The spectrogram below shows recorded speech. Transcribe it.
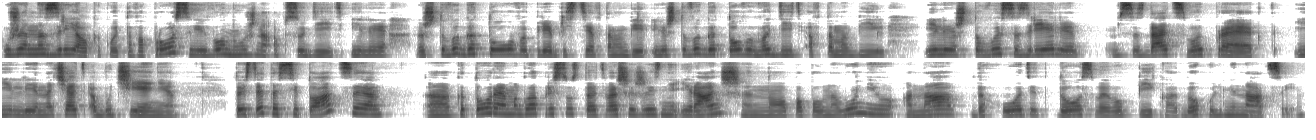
уже назрел какой-то вопрос, и его нужно обсудить, или что вы готовы приобрести автомобиль, или что вы готовы водить автомобиль, или что вы созрели создать свой проект, или начать обучение. То есть это ситуация, Э, которая могла присутствовать в вашей жизни и раньше, но по полнолунию она доходит до своего пика, до кульминации.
